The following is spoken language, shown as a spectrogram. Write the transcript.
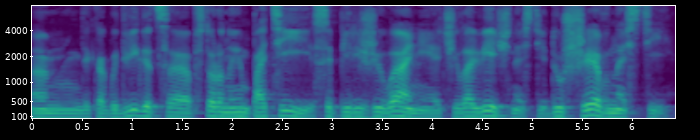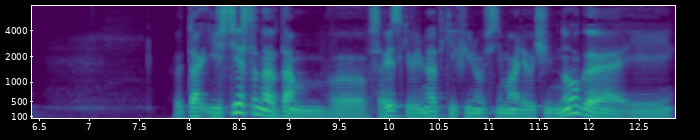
как бы двигаться в сторону эмпатии, сопереживания, человечности, душевности. Так, естественно, там в советские времена таких фильмов снимали очень много, и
